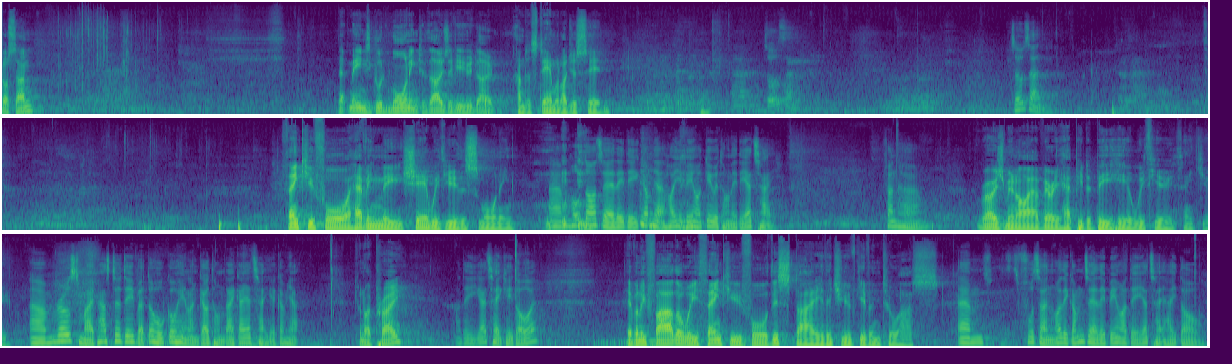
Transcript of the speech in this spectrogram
Josan. That means good morning to those of you who don't understand what I just said. 早晨，早晨， Thank you for having me share with you this morning. 诶好多谢你哋今日可以俾我机会同你哋一齐分享。 Rosemary and I are very happy to be here with you. Thank you. 诶 Rose 同埋 Pastor David 都好高兴能够同大家一齐嘅今日。 Can I pray? 我哋而家一齐祈祷啊！ Heavenly Father, we thank you for this day that you've given to us. 诶父神，我哋感谢你俾我哋一齐喺度。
